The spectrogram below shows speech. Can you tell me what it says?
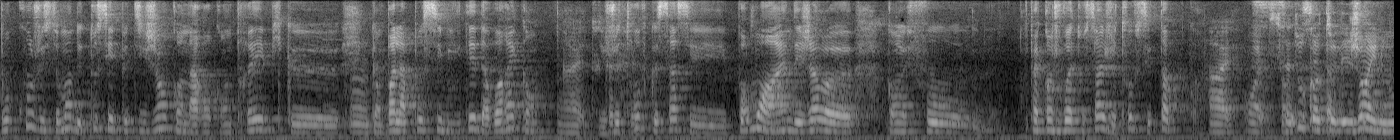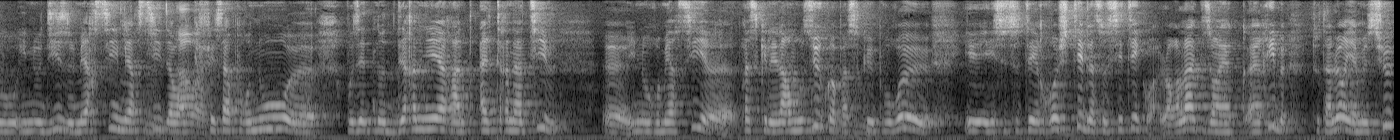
beaucoup justement de tous ces petits gens qu'on a rencontrés et puis que, Mm. qui n'ont pas la possibilité d'avoir un camp. Ouais, je fait. trouve que ça c'est pour moi hein, déjà euh, quand il faut enfin quand je vois tout ça je trouve que c'est top quoi. Ouais, surtout quand top. les gens ils nous, ils nous disent merci, merci d'avoir Ah ouais. fait ça pour nous, euh, vous êtes notre dernière al- alternative. Euh, ils nous remercient euh, presque les larmes aux yeux, quoi, parce que pour eux, ils, ils se s'étaient rejetés de la société. Quoi. Alors là, ils ont un, un RIB. Tout à l'heure, il y a un monsieur,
